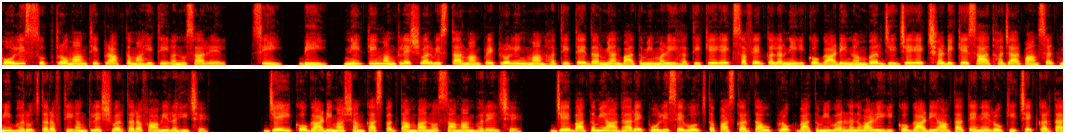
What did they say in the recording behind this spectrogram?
પોલીસ સૂત્રોમાંથી પ્રાપ્ત માહિતી અનુસાર એલ સી બી ની ટીમ અંકલેશ્વર વિસ્તારમાં પેટ્રોલિંગમાં હતી. તે દરમિયાન બાતમી મળી હતી કે એક સફેદ કલરની ઇકો ગાડી નંબર જી એક છ ડીકે સાત હજાર પાંસઠની ભરૂચ તરફથી અંકલેશ્વર તરફ આવી રહી છે. જે ઇકો ગાડીમાં શંકાસ્પદ તાંબાનો સામાન ભરેલ છે. જે બાતમી આધારે પોલીસે વોચ તપાસ કરતા ઉપરોક્ત બાતમી વર્ણનવાળી ઇકો ગાડી આવતા તેને રોકી ચેક કરતા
